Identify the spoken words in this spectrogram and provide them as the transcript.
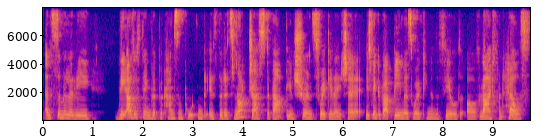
and similarly the other thing that becomes important is that it's not just about the insurance regulator. You think about Bima's working in the field of life and health.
